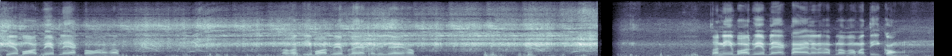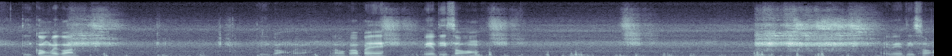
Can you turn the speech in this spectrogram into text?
เคลียร์บอสเว็บแรกต่อนะครับ แล้วก็ตีบอสเว็บแรกไปเรื่อยๆครับ ตอนนี้บอสเว็บแรกตายแล้วนะครับ เราก็มาตีกล่อง ตีกล่องไปก่อน ตีกล่องไปก่อน เราก็ไปเว็บที่สองไปเว็บที่สอง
